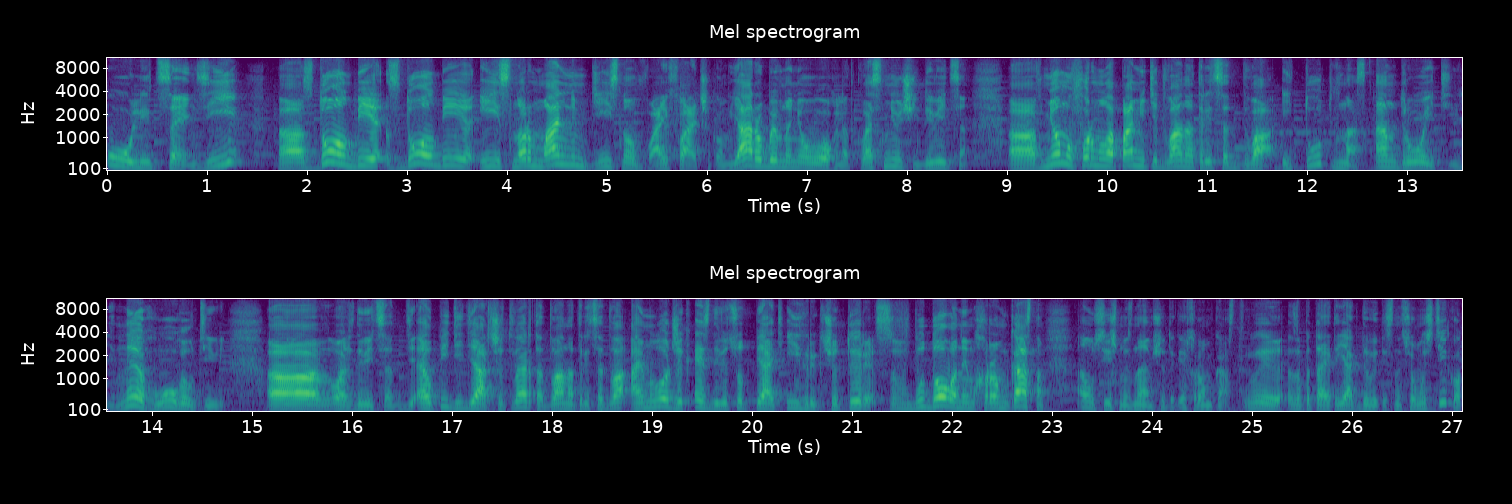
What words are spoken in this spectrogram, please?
у ліцензії. З Dolby, з Dolby і з нормальним дійсно Wi-Fi. Я робив на нього огляд. Класнючий, дивіться. В ньому формула пам'яті 2 на 32 І тут в нас Android TV, не Google TV. Ось дивіться, LPDDR4 2 на 32 iMlogic S905Y4 з вбудованим хромкастом. А усі ж ми знаємо, що таке хромкаст. Ви запитаєте, як дивитись на цьому стіку?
